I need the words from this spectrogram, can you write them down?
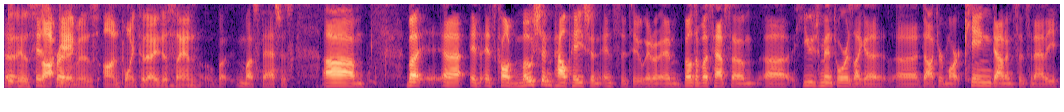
to His, sock credit. game is on point today. Just saying. but mustaches. Um, but uh, it, it's called Motion Palpation Institute, and, and both of us have some uh, huge mentors, like a, uh Dr. Mark King down in Cincinnati,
